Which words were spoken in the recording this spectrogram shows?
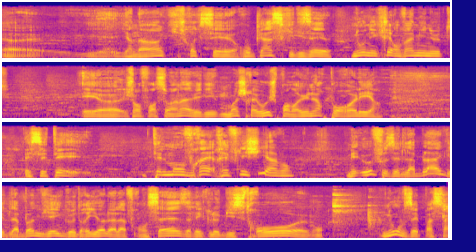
il y, en a un qui, je crois que c'est Roucas, qui disait Nous, on écrit en 20 minutes. Et euh, Jean-François Alain avait dit Moi, je serais vous, je prendrais une heure pour relire. Et c'était tellement vrai, réfléchi avant. Mais eux faisaient de la blague, de la bonne vieille gaudriole à la française, avec le bistrot. Euh, bon. Nous, on faisait pas ça.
